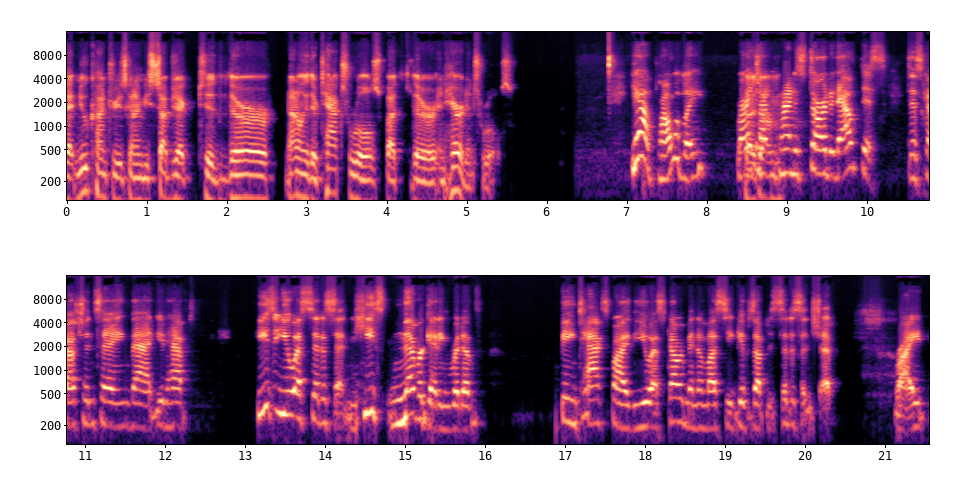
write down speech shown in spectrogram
that new country is going to be subject to their, not only their tax rules, but their inheritance rules. Yeah, probably. Right. That um, kind of started out this discussion saying that you'd have, he's a US citizen. He's never getting rid of being taxed by the US government unless he gives up his citizenship. Right.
